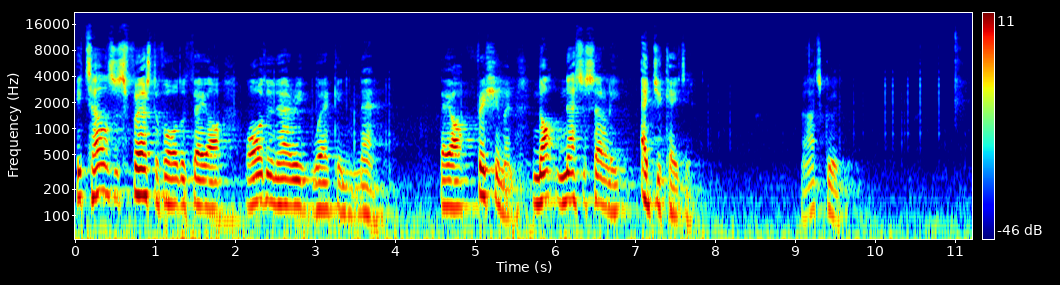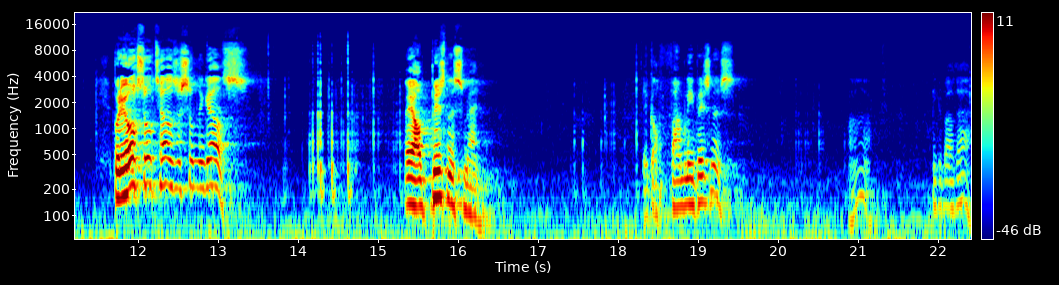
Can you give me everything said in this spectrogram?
He tells us, first of all, that they are ordinary working men. They are fishermen, not necessarily educated. Now, that's good. But he also tells us something else. They are businessmen. They've got family business. Ah, think about that.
